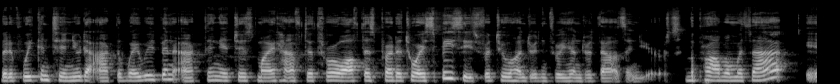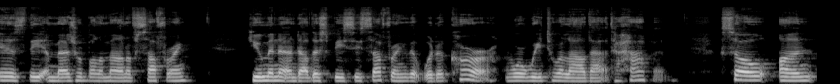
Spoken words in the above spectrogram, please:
But if we continue to act the way we've been acting, it just might have to throw off this predatory species for 200 and 300,000 years. The problem with that is the immeasurable amount of suffering, human and other species suffering that would occur were we to allow that to happen. So on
